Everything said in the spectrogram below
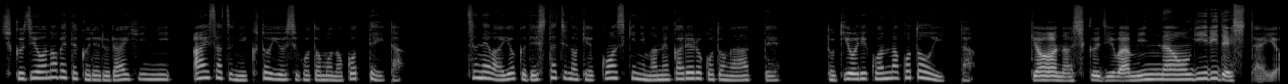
祝辞を述べてくれる来賓に挨拶に行くという仕事も残っていた。常はよく弟子たちの結婚式に招かれることがあって、時折こんなことを言った。今日の祝辞はみんなおぎりでしたよ。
